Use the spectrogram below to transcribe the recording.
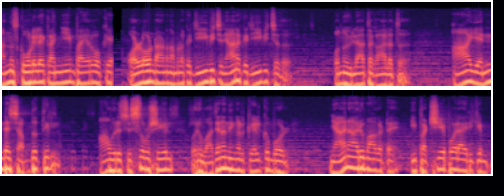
അന്ന് സ്കൂളിലെ കഞ്ഞിയും പയറും ഒക്കെ ഉള്ളതുകൊണ്ടാണ് നമ്മളൊക്കെ ജീവിച്ച് ഞാനൊക്കെ ജീവിച്ചത് ഒന്നുമില്ലാത്ത കാലത്ത്. ആ എന്റെ ശബ്ദത്തിൽ ആ ഒരു ശുശ്രൂഷയിൽ ഒരു വചനം നിങ്ങൾ കേൾക്കുമ്പോൾ ഞാൻ ആരുമാകട്ടെ ഈ പക്ഷിയെപ്പോലായിരിക്കും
